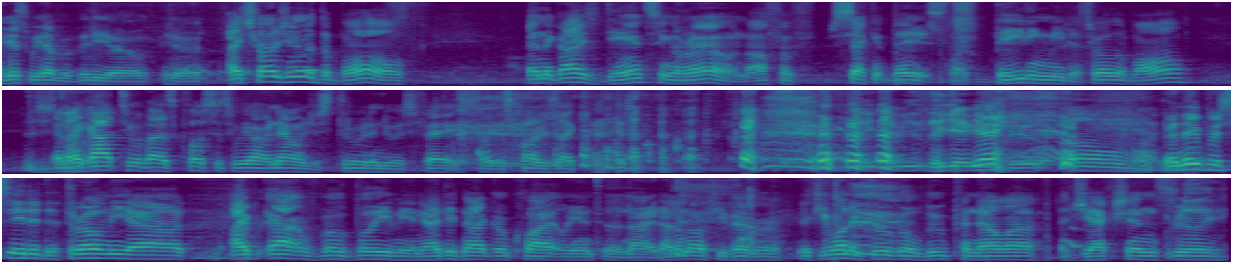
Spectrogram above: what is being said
I guess we have a video here. I charge in with the ball, and the guy's dancing around off of second base, like baiting me to throw the ball. And I it? got to about as close as we are now and just threw it into his face, like as hard as I could. they gave you. They gave Yeah. you. the boot. Oh and they proceeded to throw me out. I uh, well, believe me, and I did not go quietly into the night. I don't know if you've ever, if you want to Google Lou Piniella ejections. Really?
